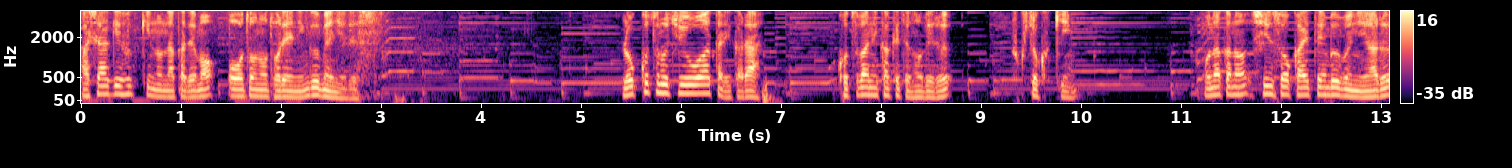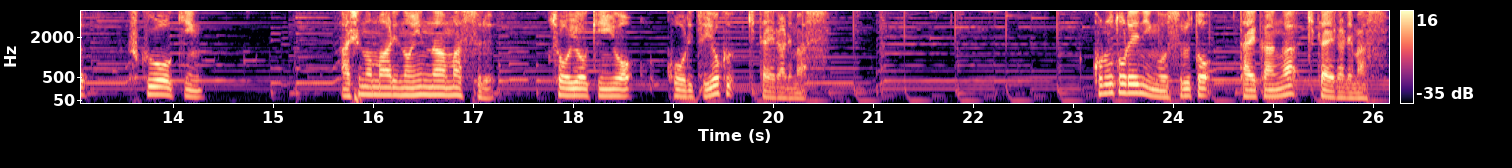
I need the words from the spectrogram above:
足上げ腹筋の中でも王道のトレーニングメニューです。肋骨の中央あたりから骨盤にかけて伸びる腹直筋。お腹の深層回転部分にある腹横筋。足の周りのインナーマッスル腸腰筋を効率よく鍛えられます。このトレーニングをすると体幹が鍛えられます。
